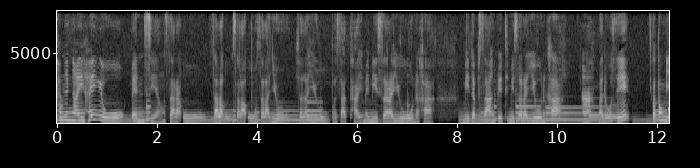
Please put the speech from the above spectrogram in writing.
ทำยังไงให้ U เป็นเสียงสระอู สระอุสระอู สระยูสระยู ภาษาไทยไม่มีสระยูนะคะ มีแต่ภาษาอังกฤษที่มีสระยูนะคะ อะ มาดูซิ ก็ต้องมี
